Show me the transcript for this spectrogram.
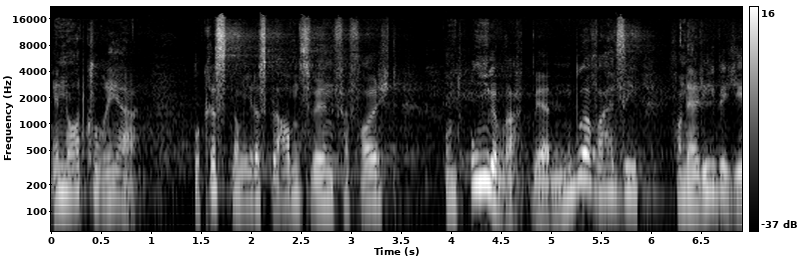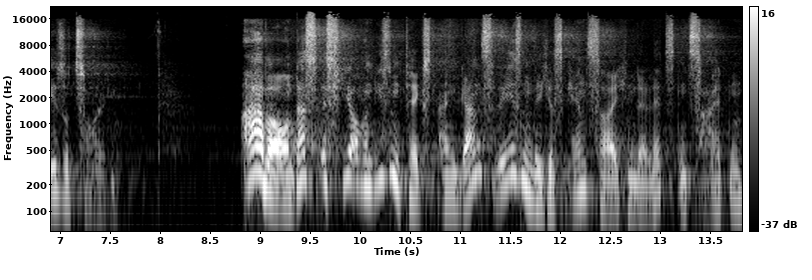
in Nordkorea, wo Christen um ihres Glaubens willen verfolgt und umgebracht werden, nur weil sie von der Liebe Jesu zeugen. Aber, und das ist hier auch in diesem Text ein ganz wesentliches Kennzeichen der letzten Zeiten,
